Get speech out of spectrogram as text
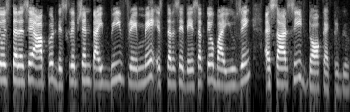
तो इस तरह से आप डिस्क्रिप्शन टाइप भी फ्रेम में इस तरह से दे सकते हो by using S R C doc attribute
